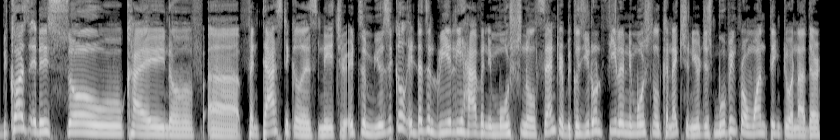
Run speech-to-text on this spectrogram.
Because it is so kind of uh, fantastical as nature. It's a musical. It doesn't really have an emotional center because you don't feel an emotional connection. You're just moving from one thing to another,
